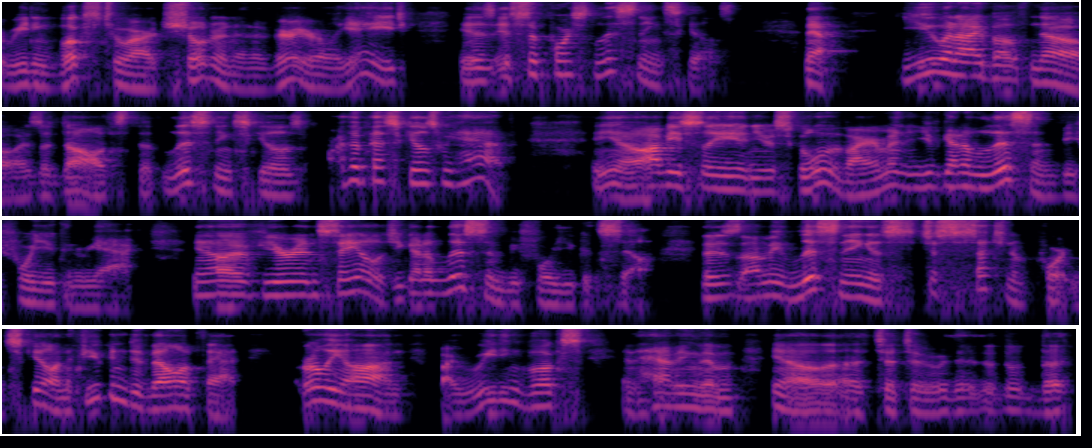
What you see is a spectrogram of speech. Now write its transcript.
reading books to our children at a very early age is it supports listening skills. Now, you and I both know as adults that listening skills are the best skills we have. You know, obviously in your school environment, you've got to listen before you can react. You know, if you're in sales, you got to listen before you can sell. There's, I mean, listening is just such an important skill. And if you can develop that early on by reading books and having them, you know, uh, to, to the, the, the,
